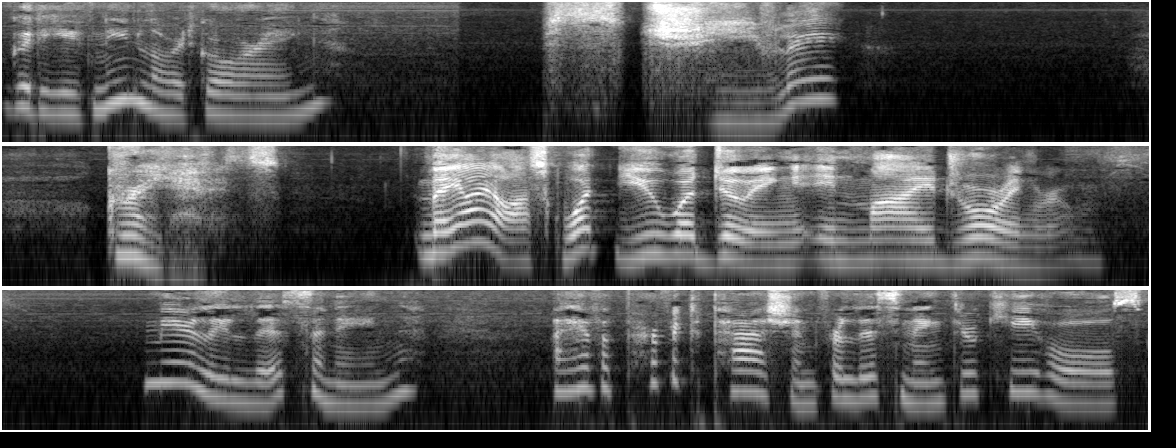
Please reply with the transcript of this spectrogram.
Good evening, Lord Goring. Mrs. Cheveley? Great heavens! May I ask what you were doing in my drawing-room? Merely listening. I have a perfect passion for listening through keyholes.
